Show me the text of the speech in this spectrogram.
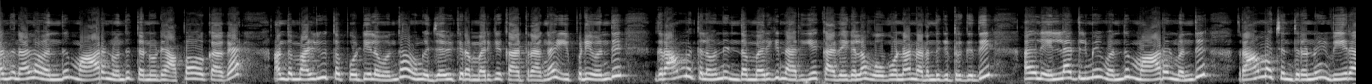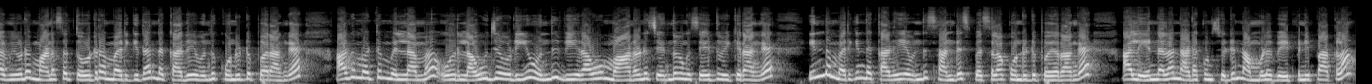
அதனால வந்து மாறன் வந்து தன்னுடைய அப்பாவுக்காக அந்த மல்யுத்த போட்டியில் வந்து அவங்க ஜெயிக்கிற மாதிரிக்கு காட்டுறாங்க. இப்படி வந்து கிராமத்தில் வந்து இந்த மாதிரிக்கு நிறைய கதைகள்லாம் ஒவ்வொன்றா நடந்துக்கிட்டு இருக்குது. அதில் எல்லாத்துலேயுமே வந்து மாறன் வந்து ராமச்சந்திரனும் வீராவியோட மனசை தொடுற மாதிரிக்கு தான் இந்த கதையை வந்து கொண்டுட்டு போகிறாங்க அது மட்டும் இல்லாமல் ஒரு லவ் ஜோடியும் வந்து வீராவும் மாறனும் சேர்ந்து அவங்க சேர்த்து வைக்கிறாங்க. இந்த மாதிரிக்கு இந்த கதையை வந்து சண்டே ஸ்பெஷலாக கொண்டுட்டு போயிடுறாங்க. அதில் என்னெல்லாம் நடக்கும்னு சொல்லிட்டு நம்மளும் வெயிட் பண்ணி பார்க்கலாம்.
